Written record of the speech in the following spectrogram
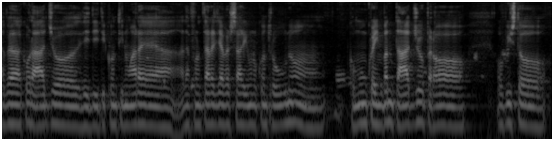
aveva coraggio di, di, di continuare a, ad affrontare gli avversari uno contro uno, comunque in vantaggio, però ho visto,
